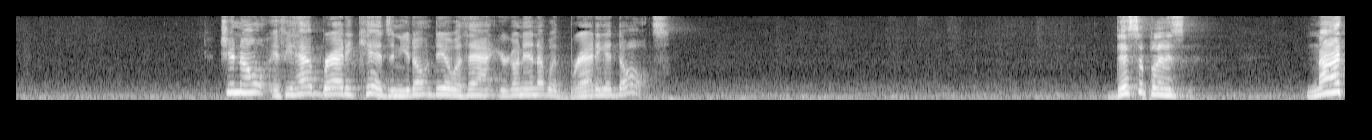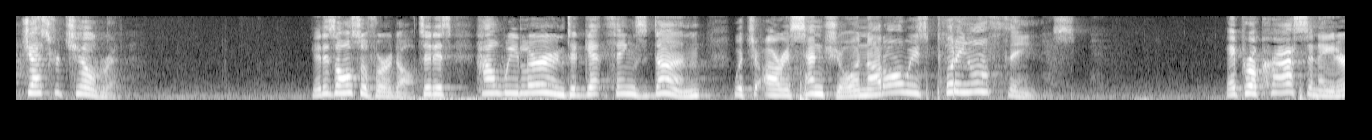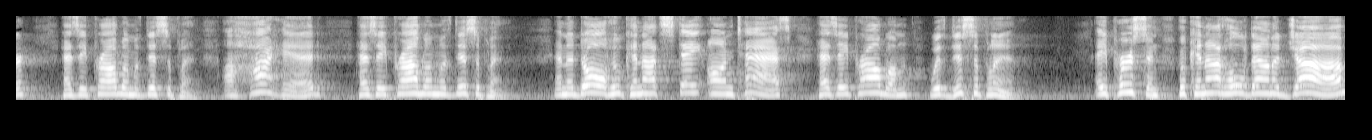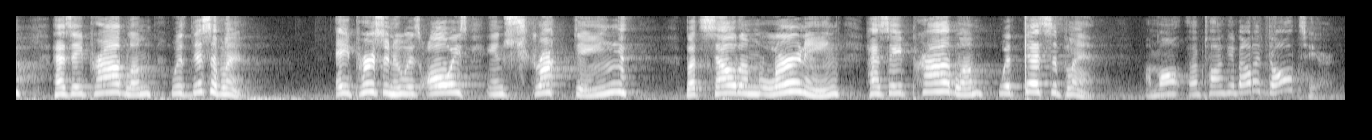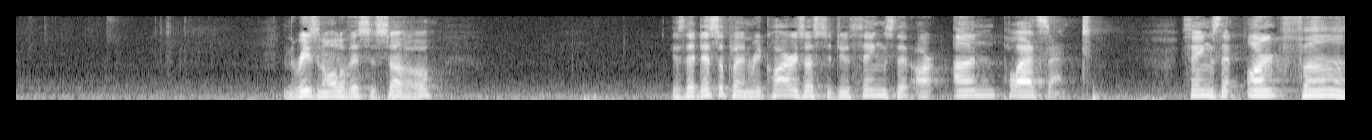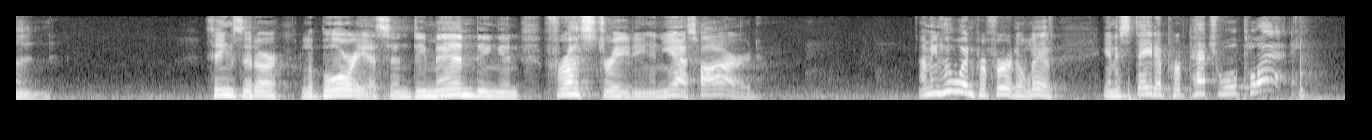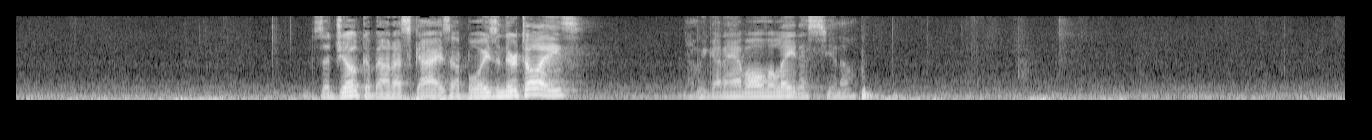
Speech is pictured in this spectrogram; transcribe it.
Do you know if you have bratty kids and you don't deal with that, you're going to end up with bratty adults? Discipline is not just for children. It is also for adults. It is how we learn to get things done which are essential and not always putting off things. A procrastinator has a problem with discipline. A hothead has a problem with discipline. An adult who cannot stay on task has a problem with discipline. A person who cannot hold down a job has a problem with discipline. A person who is always instructing but seldom learning has a problem with discipline. I'm, all, I'm talking about adults here. And the reason all of this is so is that discipline requires us to do things that are unpleasant, things that aren't fun, things that are laborious and demanding and frustrating and, yes, hard. I mean, who wouldn't prefer to live in a state of perpetual play? It's a joke about us guys, our boys and their toys. We got to have all the latest, you know.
